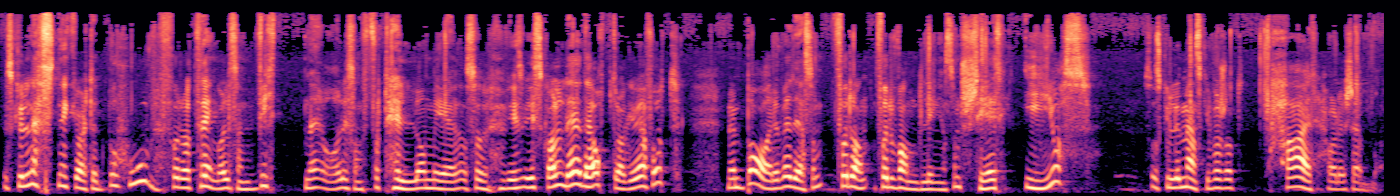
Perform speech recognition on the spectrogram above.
Det skulle nesten ikke vært et behov for å trenge å liksom vitne og liksom fortelle om. Altså, vi, vi, skal det, det er oppdraget vi har fått. Men bare ved det som forvandlingen som skjer i oss, så skulle mennesket forstått her har det skjedd noe.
